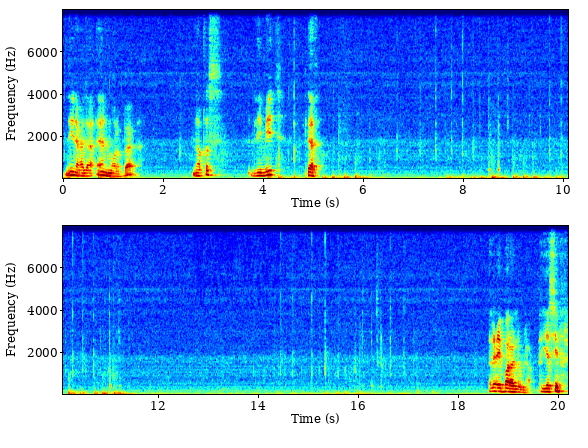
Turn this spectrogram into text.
اثنين على n مربع. ناقص limite ثلاثة. العبارة الأولى هي صفر.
